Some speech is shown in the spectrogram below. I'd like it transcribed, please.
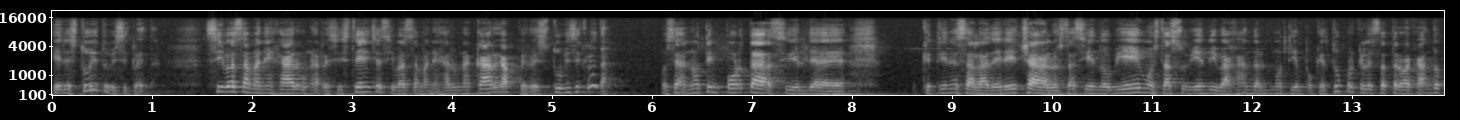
Eres tú y tu bicicleta. Si vas a manejar una resistencia, si vas a manejar una carga, pero es tu bicicleta. O sea, no te importa si el de que tienes a la derecha lo está haciendo bien o está subiendo y bajando al mismo tiempo que tú, porque él está trabajando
